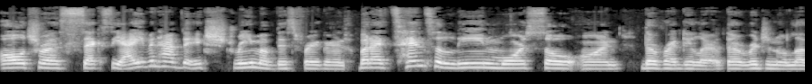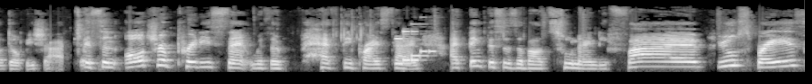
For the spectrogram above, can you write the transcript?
ultra sexy. I even have the extreme of this fragrance, but I tend to lean more so on the regular, the original Love Don't Be Shy. It's an ultra pretty scent with a hefty price tag. I think this is about $2.95. Few sprays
